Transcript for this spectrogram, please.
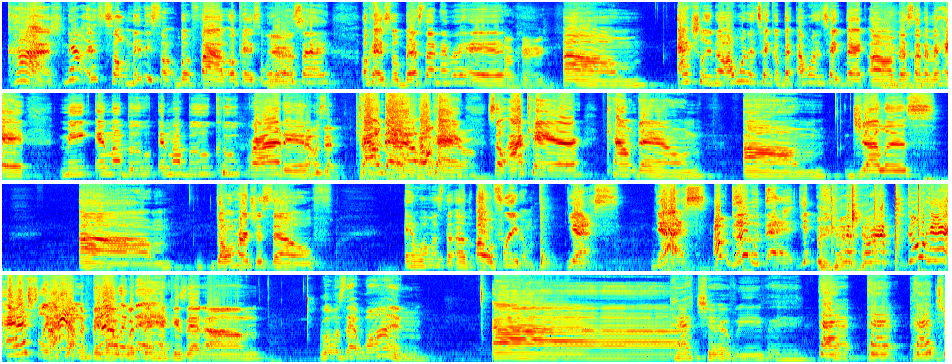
gosh, now it's so many songs, but five. Okay, so what Yes. did I say? Okay, so best I never had. okay. Um, actually, no, I want to take a back. I want to take back um best I never had. Me and my boo and my boo coupe riding. Count What's da- that? count- countdown. that's Okay. Countdown. So I care. Countdown. Um, jealous. Um, don't hurt yourself. And what was the other? Oh, freedom. Yes. Yes. I'm good with that. Yeah. Go ahead, Ashley. I'm I trying to figure out what the heck is that. Um, what was that one? Uh, Pat your weaving. Pat- pat- pat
